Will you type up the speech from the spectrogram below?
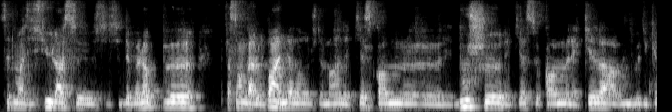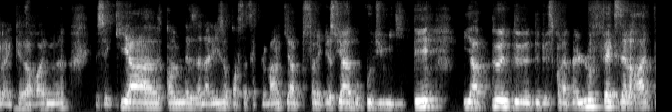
cette moisissure-là se, se, développe euh, de façon galopante? Donc, justement, les pièces comme euh, les douches, les pièces comme lesquelles, au niveau duquel lesquelles ce qu'il y a comme des analyses, on constate simplement qu'il y a, sur les pièces où il y a beaucoup d'humidité, il y a peu de, de, de ce qu'on appelle l'offexelrate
